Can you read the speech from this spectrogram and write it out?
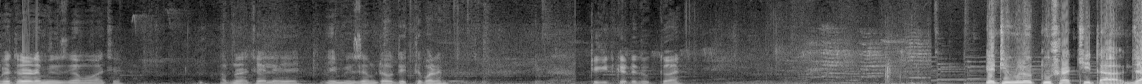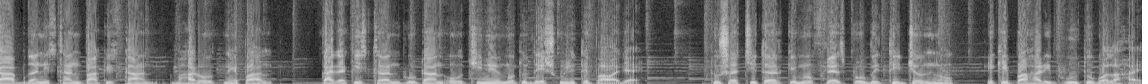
ভেতরে একটা মিউজিয়ামও আছে। আপনারা চাইলে এই মিউজিয়ামটাও দেখতে পারেন। টিকিট কেটে ঢুকতে হয়। এটি হলো তুষার চিতা, যা আফগানিস্তান, পাকিস্তান, ভারত, নেপাল, কাজাকিস্তান, ভুটান ও চীনের মতো দেশগুলিতে পাওয়া যায়। তুষার চিতার কেমোফ্ল্যাশ প্রবৃত্তির জন্য একে পাহাড়ি ভূতও বলা হয়।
